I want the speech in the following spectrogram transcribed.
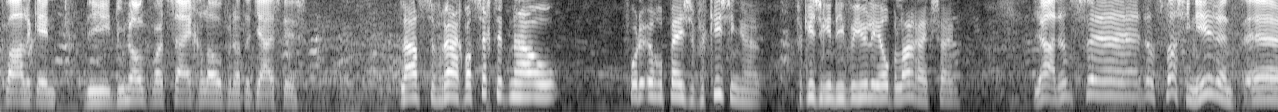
kwalijk in. Die doen ook wat zij geloven dat het juist is. Laatste vraag. Wat zegt dit nou voor de Europese verkiezingen. Verkiezingen die voor jullie heel belangrijk zijn. Ja, dat is, uh, dat is fascinerend. Uh,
